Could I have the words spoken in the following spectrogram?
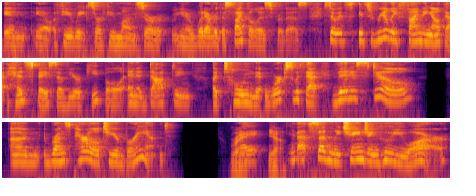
in you know a few weeks or a few months or you know whatever the cycle is for this so it's it's really finding out that headspace of your people and adopting a tone that works with that that is still um, runs parallel to your brand Right. Right? Yeah. you're not suddenly changing who you are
